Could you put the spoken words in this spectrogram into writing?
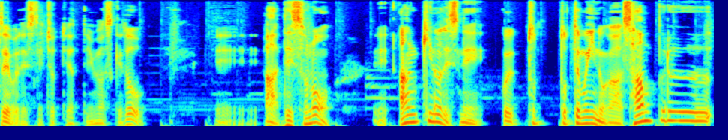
例えばですね、ちょっとやってみますけど、えーあ、で、その、暗記のですね、これと、とってもいいのが、サンプル、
